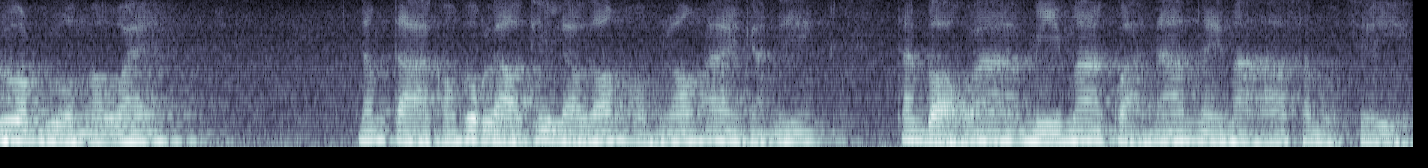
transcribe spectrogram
รวบรวมมาไว้ น้ำตาของพวกเราที่เราร้องห่มร้องไห้กันนี้ ท่านบอกว่ามีมากกว่าน้ำในมหาสมุทรเสียอีก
